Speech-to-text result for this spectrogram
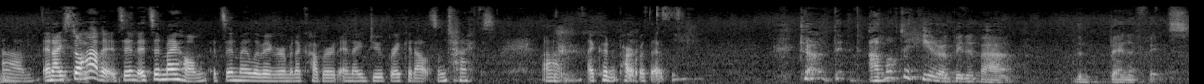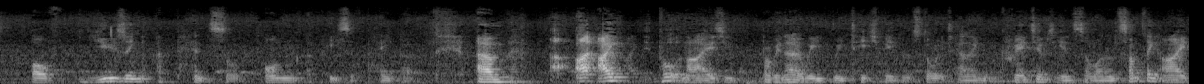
Um, and I still have it. It's in it's in my home. It's in my living room in a cupboard, and I do break it out sometimes. Um, I couldn't part with it. I'd love to hear a bit about the benefits of using a pencil on a piece of paper. Um, I, I, Paul and I, as you probably know, we, we teach people storytelling and creativity and so on. And something I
